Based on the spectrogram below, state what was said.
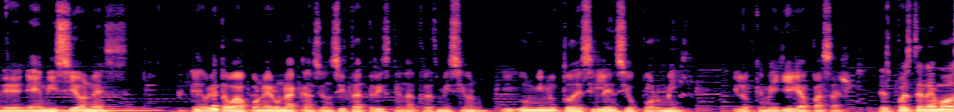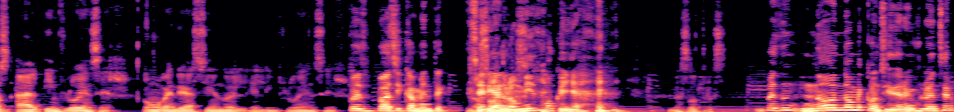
eh, emisiones. Eh, ahorita voy a poner una cancioncita triste en la transmisión y un minuto de silencio por mí y lo que me llegue a pasar. Después tenemos al influencer. ¿Cómo vendría siendo el, influencer? Pues básicamente sería lo mismo que ya. Nosotros. Pues no, no me considero influencer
